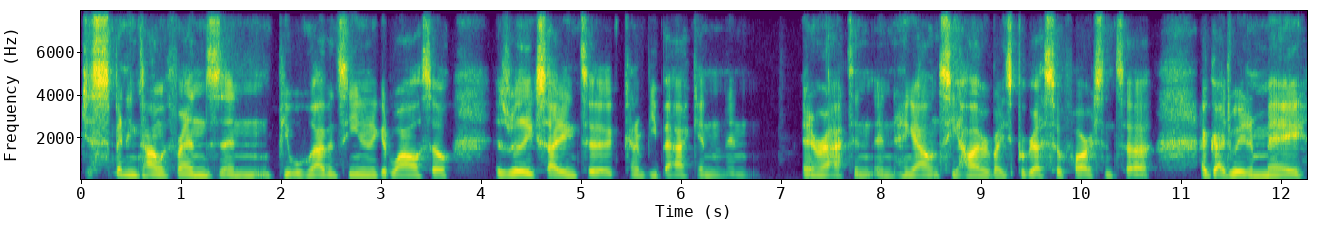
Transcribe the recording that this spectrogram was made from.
just spending time with friends and people who I haven't seen in a good while. So it was really exciting to kind of be back and, and interact and, and hang out and see how everybody's progressed so far since uh, I graduated in May.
